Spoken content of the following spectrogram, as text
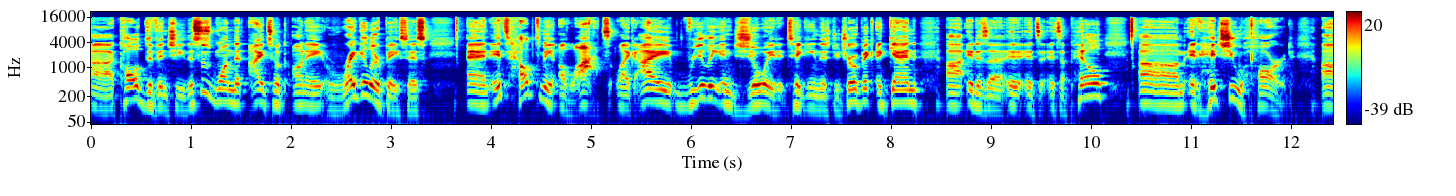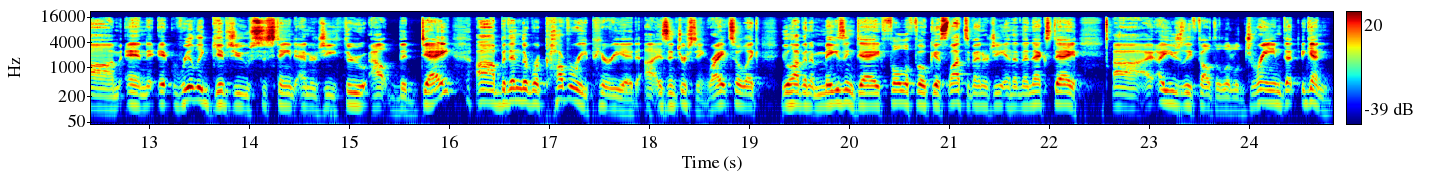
uh, called Da Vinci, this is one that I took on a regular basis and it's helped me a lot. Like I really enjoyed taking this nootropic. Again, uh, it is a it's it's a pill. Um, it hits you hard, um, and it really gives you sustained energy throughout the day. Uh, but then the recovery period uh, is interesting, right? So like you'll have an amazing day, full of focus, lots of energy, and then the next day, uh, I, I, usually felt a little drained. That again,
